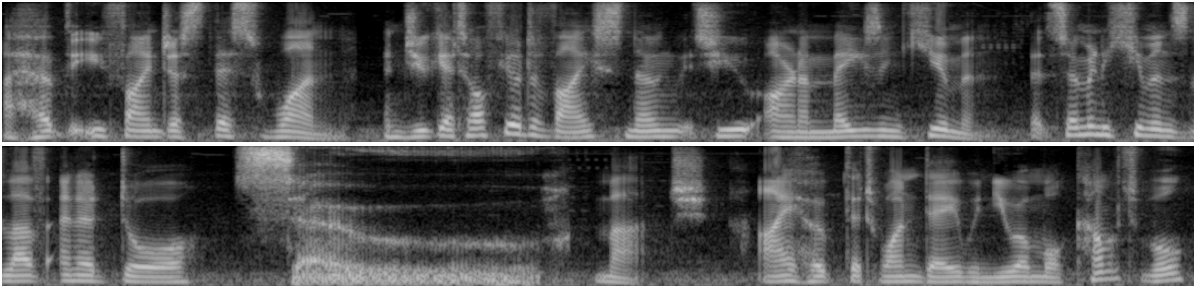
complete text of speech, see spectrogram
I hope that you find just this one and you get off your device knowing that you are an amazing human, that so many humans love and adore so much. I hope that one day when you are more comfortable,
